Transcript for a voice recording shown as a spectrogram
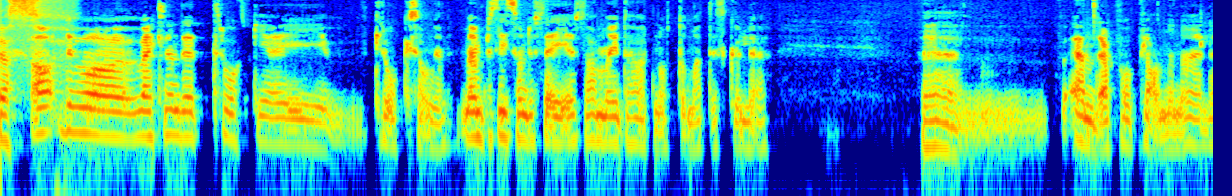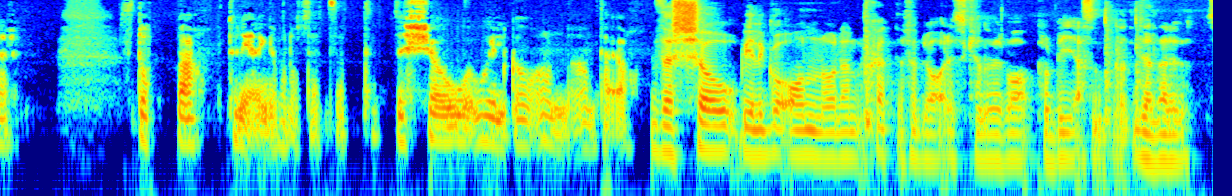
Yes. Ja, det var verkligen det tråkiga i kråksången. Men precis som du säger så har man inte hört något om att det skulle eh, ändra på planerna eller stoppa turneringen på något sätt. Så the show will go on antar jag. The show will go on och den 6 februari så kan det väl vara Paul Bias som delar ut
